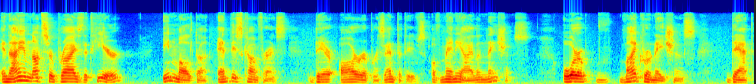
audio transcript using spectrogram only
And I am not surprised that here in Malta at this conference there are representatives of many island nations or micronations that,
